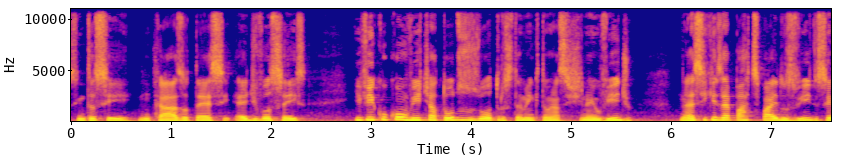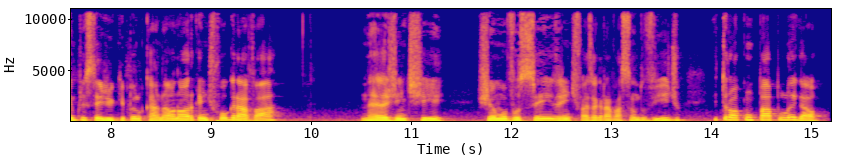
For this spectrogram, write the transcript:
Sinta-se em casa, o TS é de vocês. E fica o convite a todos os outros também que estão assistindo aí o vídeo. Né? Se quiser participar aí dos vídeos, sempre esteja aqui pelo canal. Na hora que a gente for gravar, né, a gente chama vocês, a gente faz a gravação do vídeo e troca um papo legal.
